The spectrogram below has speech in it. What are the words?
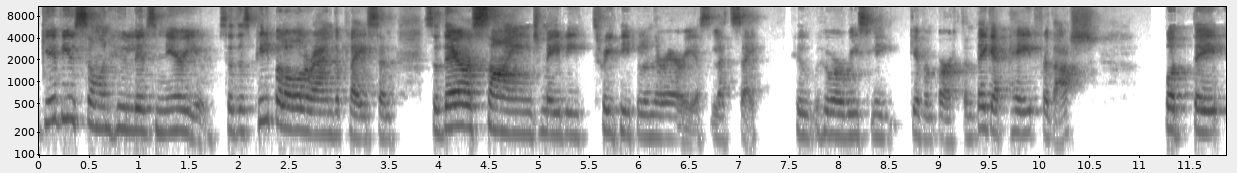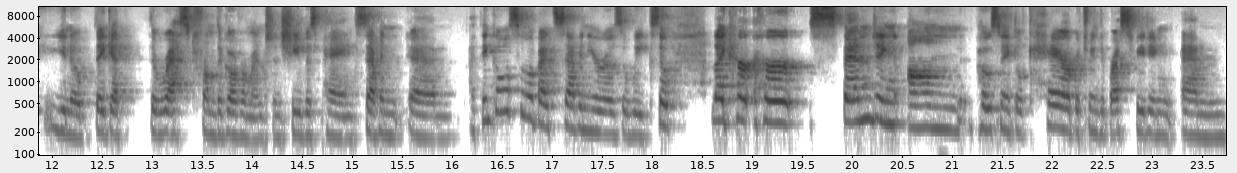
give you someone who lives near you. So there's people all around the place, and so they're assigned maybe three people in their areas, let's say, who who are recently given birth, and they get paid for that. But they, you know, they get the rest from the government and she was paying seven um, i think also about seven euros a week so like her her spending on postnatal care between the breastfeeding um,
